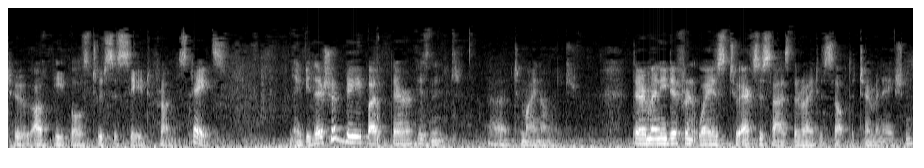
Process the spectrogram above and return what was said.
to, of peoples to secede from states. Maybe there should be, but there isn't, uh, to my knowledge. There are many different ways to exercise the right of self determination.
